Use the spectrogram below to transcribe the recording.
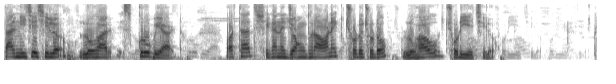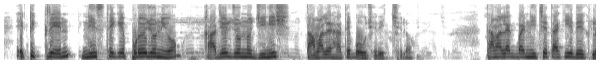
তার নিচে ছিল লোহার স্ক্রুপিয়ার্ড অর্থাৎ সেখানে জং ধরা অনেক ছোট ছোট লোহাও ছড়িয়েছিল। একটি ক্রেন নিচ থেকে প্রয়োজনীয় কাজের জন্য জিনিস তামালের হাতে পৌঁছে দিচ্ছিল। তামাল একবার নিচে তাকিয়ে দেখল,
